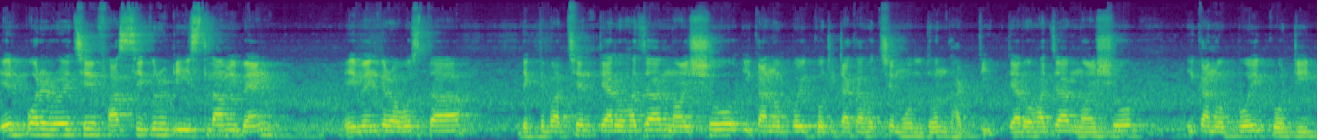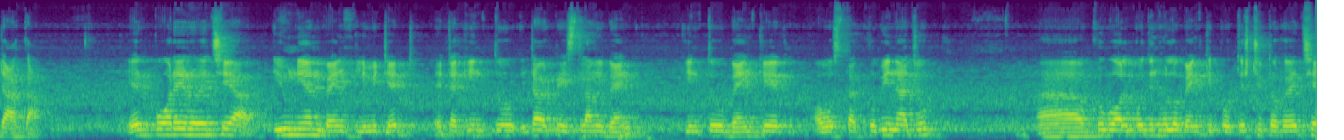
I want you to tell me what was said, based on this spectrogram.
এরপরে রয়েছে ফার্স্ট সিকিউরিটি ইসলামী ব্যাংক। এই ব্যাংকের অবস্থা দেখতে পাচ্ছেন, তেরো হাজার নয়শো একানব্বই কোটি টাকা হচ্ছে মূলধন ঘাটতি। তেরো হাজার নয়শো একানব্বই কোটি টাকা। এরপরে রয়েছে ইউনিয়ন ব্যাংক লিমিটেড। এটা কিন্তু, এটাও একটা ইসলামী ব্যাংক, কিন্তু ব্যাংকের অবস্থা খুবই নাজুক। খুব অল্প দিন হলো ব্যাংকটি প্রতিষ্ঠিত হয়েছে।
